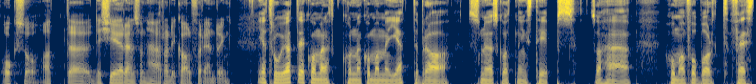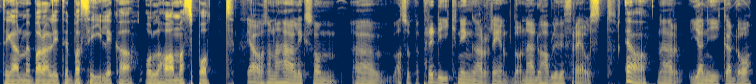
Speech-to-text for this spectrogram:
också, att eh, det sker en sån här radikal förändring. Jag tror ju att det kommer att kunna komma med jättebra snöskottningstips så här hur man får bort fästingar med bara lite basilika och lamaspott. Ja, och såna här liksom, eh, alltså predikningar rent då, när du har blivit frälst. Ja, När Janika då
